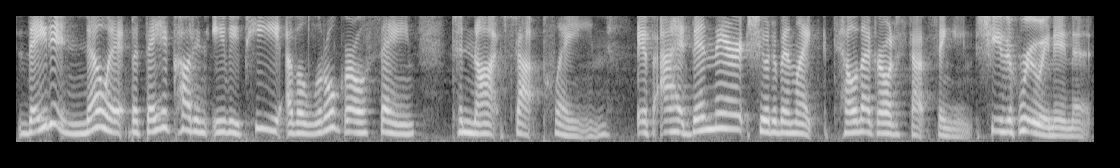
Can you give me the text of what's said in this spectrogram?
they didn't know it, but they had caught an EVP of a little girl saying to not stop playing. If I had been there, she would have been like, Tell that girl to stop singing. She's ruining it.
